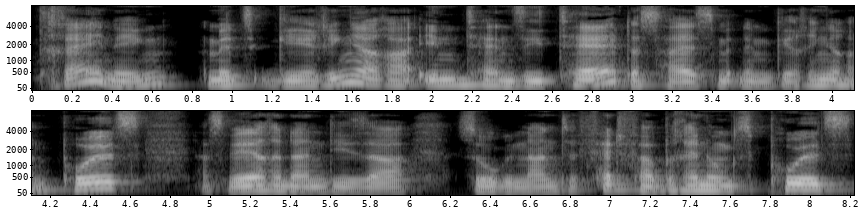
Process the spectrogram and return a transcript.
Training mit geringerer Intensität, das heißt mit einem geringeren Puls, das wäre dann dieser sogenannte Fettverbrennungspuls,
